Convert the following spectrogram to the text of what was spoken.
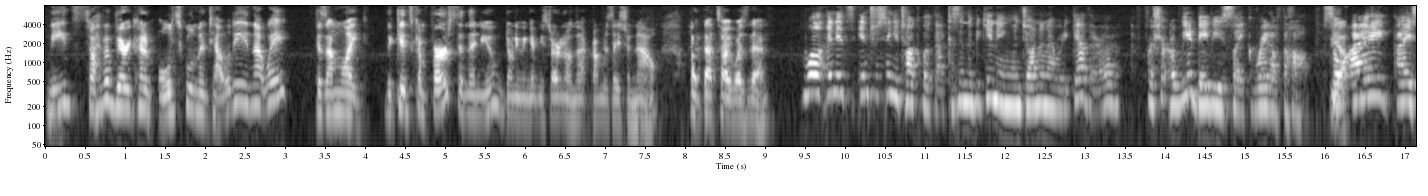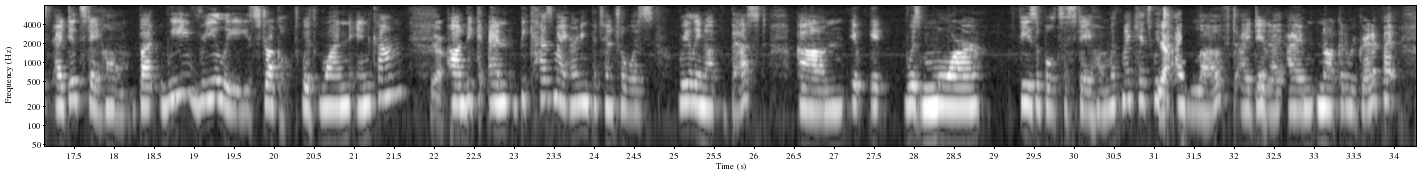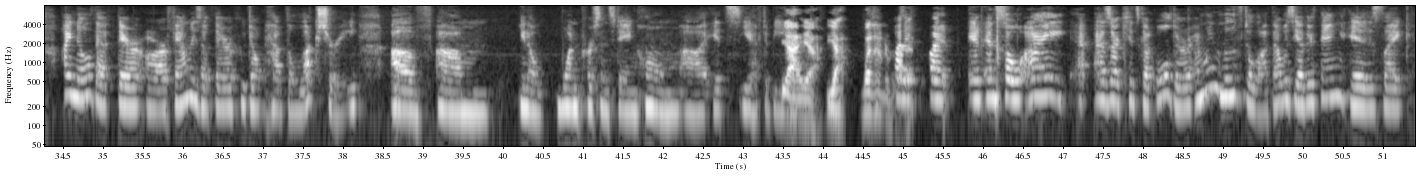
needs. So I have a very kind of old school mentality in that way because I'm like the kids come first, and then you. Don't even get me started on that conversation now. But that's how I was then. Well, and it's interesting you talk about that because in the beginning, when John and I were together, for sure, we had babies like right off the hop. So Yeah. I, I, I did stay home, but we really struggled with one income. Yeah. Um, bec- and because my earning potential was really not the best, um, it, it was more feasible to stay home with my kids, which Yeah. I loved. I did. I, I'm not going to regret it, but I know that there are families out there who don't have the luxury of, um, you know, one person staying home. Uh, it's you have to be Yeah, yeah, yeah. One hundred percent. but but and, and so I, as our kids got older and we moved a lot. That was the other thing is like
